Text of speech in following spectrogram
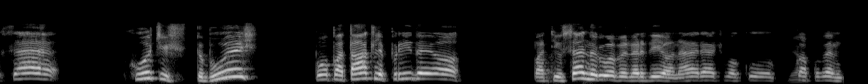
vse hočeš, te bojiš, po pa takle pridejo, pa ti vse narobe naredijo. Ne? Rečemo, ko, ja. ko pa vem,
